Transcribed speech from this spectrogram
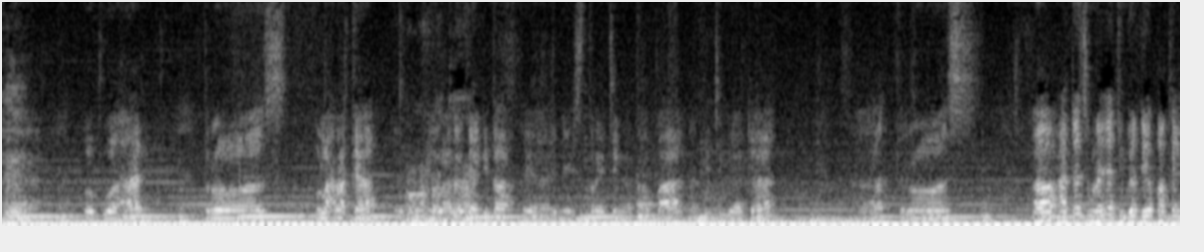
Nah, buah-buahan, terus olahraga. Olahraga. kita ya ini stretching atau apa nanti juga ada. Terus eh, ada sebenarnya juga dia pakai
